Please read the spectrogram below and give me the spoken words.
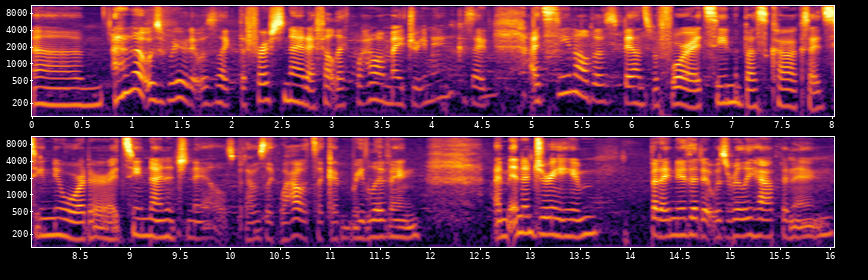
Um, I don't know. It was weird. It was like the first night I felt like, wow, am I dreaming? Because I'd I'd seen all those bands before. I'd seen the Buzzcocks. I'd seen New Order. I'd seen Nine Inch Nails. But I was like, wow, it's like I'm reliving. I'm in a dream, but I knew that it was really happening.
